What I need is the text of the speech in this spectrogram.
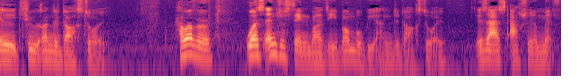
a true underdog story. However, what's interesting about the bumblebee underdog story is that it's actually a myth.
